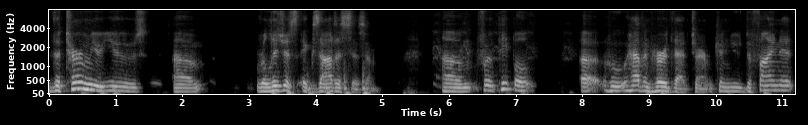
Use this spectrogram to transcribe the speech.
the term you use, um, religious exoticism, um, for people uh, who haven't heard that term, can you define it?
